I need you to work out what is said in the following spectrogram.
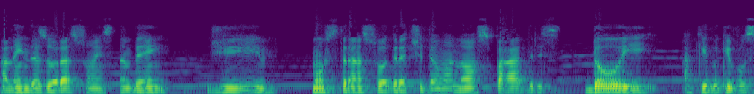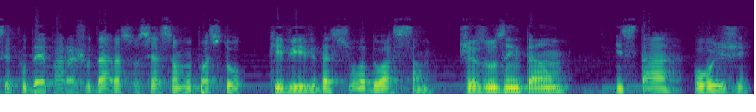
além das orações também, de mostrar sua gratidão a nós padres. Doe aquilo que você puder para ajudar a Associação O Pastor que vive da sua doação. Jesus então está hoje,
